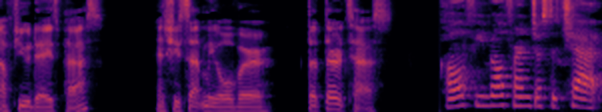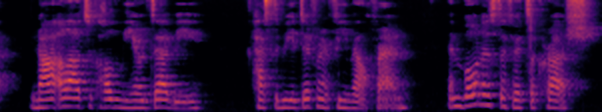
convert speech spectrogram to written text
A few days pass and she sent me over the third task. Call a female friend just to chat. Not allowed to call me or Debbie. Has to be a different female friend. And bonus if it's a crush.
